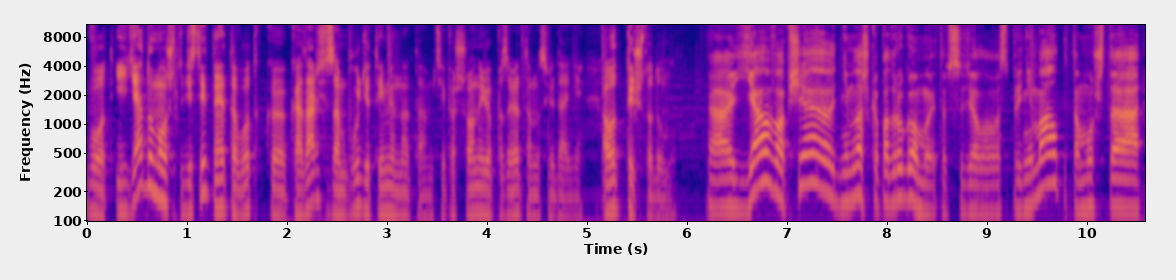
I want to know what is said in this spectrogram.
Вот, и я думал, что действительно это вот катарсисом будет именно там, типа, что он ее позовет там на свидание. А вот ты что думал? А, я вообще немножко по-другому это все дело воспринимал, потому что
